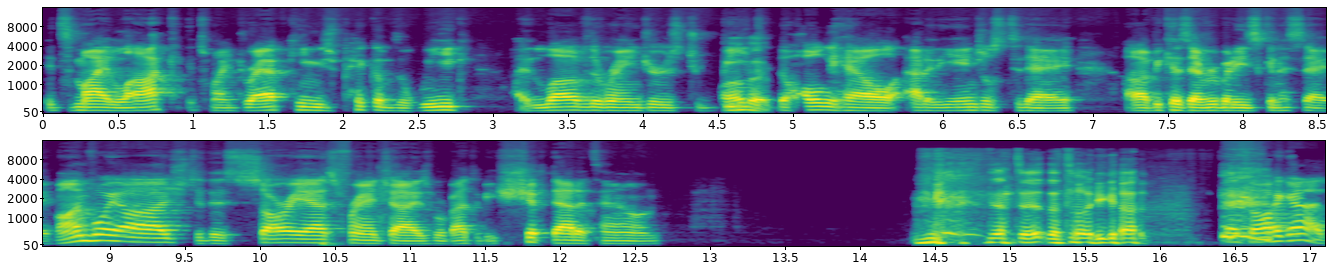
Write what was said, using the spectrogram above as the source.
it's my lock. It's my DraftKings pick of the week. I love the Rangers to beat the holy hell out of the Angels today uh, because everybody's going to say, Bon voyage to this sorry ass franchise. We're about to be shipped out of town. That's it. That's all you got. That's all I got.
